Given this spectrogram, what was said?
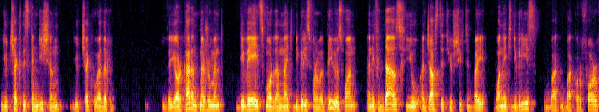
you check this condition, you check whether the, your current measurement deviates more than 90 degrees from the previous one. And if it does, you adjust it, you shift it by 180 degrees back, back or forth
